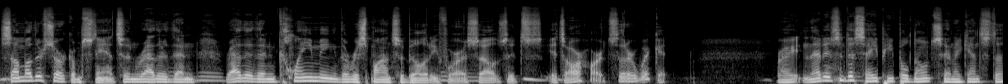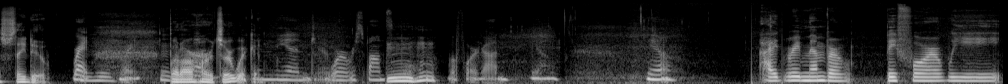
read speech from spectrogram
some other circumstance, and rather than rather than claiming the responsibility for ourselves, it's it's our hearts that are wicked, right? And that isn't to say people don't sin against us; they do Right. Mm-hmm. Right. Mm-hmm. but our hearts are wicked. In the end, we're responsible Mm-hmm. before God. Yeah. Yeah. I remember before we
